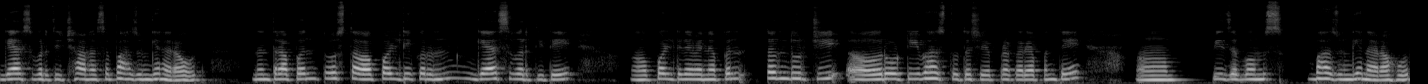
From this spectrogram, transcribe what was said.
गॅसवरती छान असं भाजून घेणार आहोत. नंतर आपण तोच तवा पलटी करून गॅसवरती ते पलटी तव्याने आपण तंदूरची रोटी भाजतो तशा प्रकारे आपण ते पिझ्झा बम्स भाजून घेणार आहोत.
